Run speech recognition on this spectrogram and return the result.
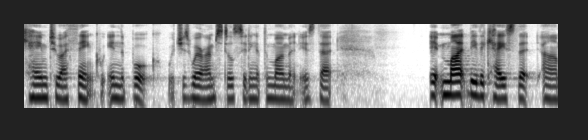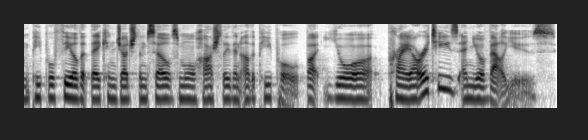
came to, I think, in the book, which is where I'm still sitting at the moment, is that it might be the case that um, people feel that they can judge themselves more harshly than other people, but your priorities and your values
